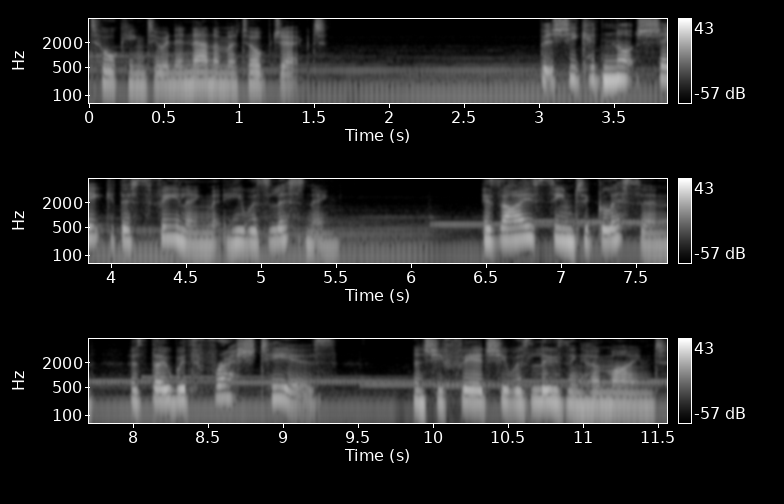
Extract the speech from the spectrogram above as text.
talking to an inanimate object. But she could not shake this feeling that he was listening. His eyes seemed to glisten as though with fresh tears, and she feared she was losing her mind.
